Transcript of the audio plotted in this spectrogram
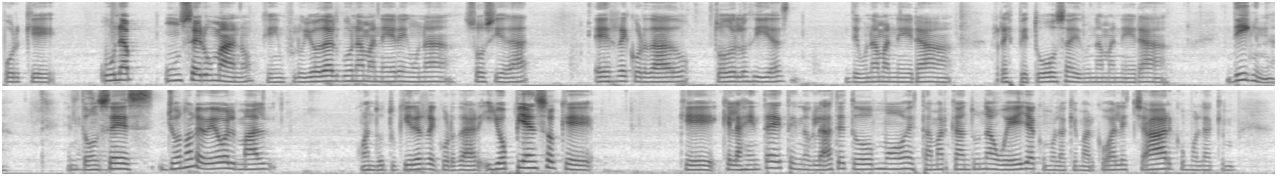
porque una, un ser humano que influyó de alguna manera en una sociedad es recordado todos los días de una manera respetuosa y de una manera digna. Entonces, yo no le veo el mal cuando tú quieres recordar. Y yo pienso que, que, la gente de Tecnoglass de todos modos está marcando una huella como la que marcó Alechar, como la que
